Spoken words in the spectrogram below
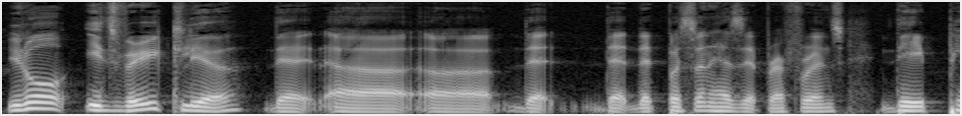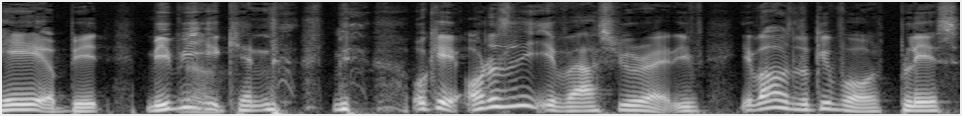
you know, it's very clear that uh, uh that that that person has that preference. They pay a bit. Maybe Yeah. it can. okay, honestly, if I ask you right, if if I was looking for a place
